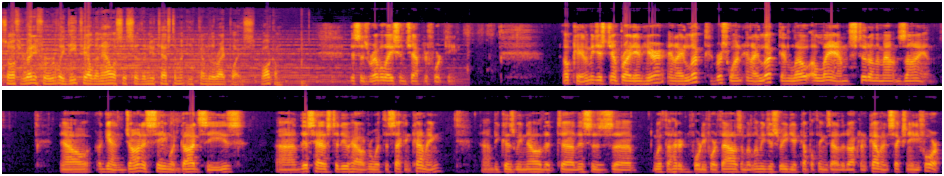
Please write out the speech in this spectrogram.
So if you're ready for a really detailed analysis of the New Testament, you've come to the right place. Welcome. This is Revelation chapter 14. Okay, let me just jump right in here. And I looked, verse 1, and I looked, and lo, a lamb stood on the Mount Zion. Now, again, John is seeing what God sees. Uh, this has to do, however, with the second coming, uh, because we know that uh, this is uh, with 144,000. But let me just read you a couple things out of the Doctrine and Covenants, section 84.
